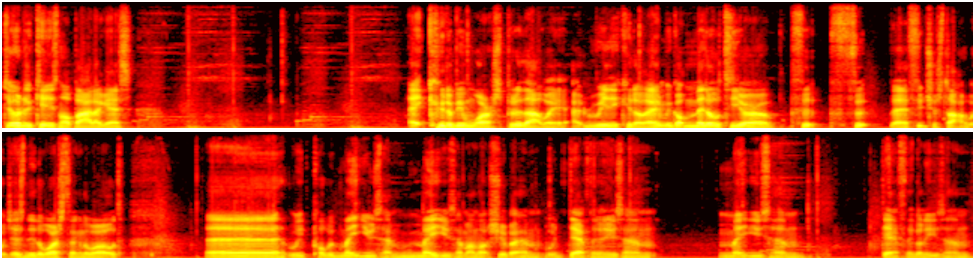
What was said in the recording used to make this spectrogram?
200k is not bad, I guess. It could have been worse, put it that way. It really could have. I think we got middle tier FUT, FUT, uh, future star, which isn't the worst thing in the world. Uh, we probably might use him. We might use him. I'm not sure about him. We're definitely going to use him. Might use him definitely going to use him.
